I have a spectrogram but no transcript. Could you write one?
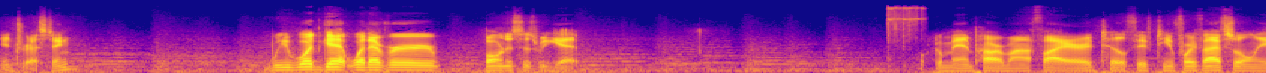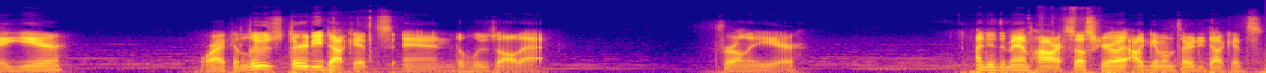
Interesting. We would get whatever bonuses we get. Manpower modifier till 1545, so only a year. Or I could lose 30 ducats and lose all that for only a year. I need the manpower, so screw it. I'll give them 30 ducats.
